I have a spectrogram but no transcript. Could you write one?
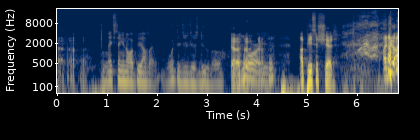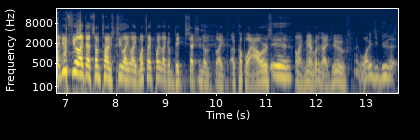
Next thing you know, I beat. I was like, "What did you just do, bro? You alright?" a piece of shit. I do. I do feel like that sometimes too. Like like once I play like a big session of like a couple hours, Yeah. I'm like, man, what did I do? Like, why did you do that?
